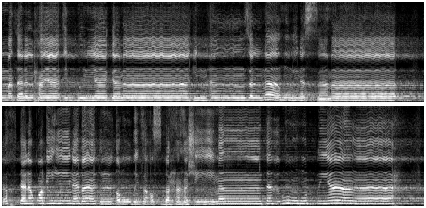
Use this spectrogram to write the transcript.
مثل الحياة الدنيا كماء إن أنزلناه من السماء فاختلط به نبات الأرض فأصبح هشيما تذروه الرياح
